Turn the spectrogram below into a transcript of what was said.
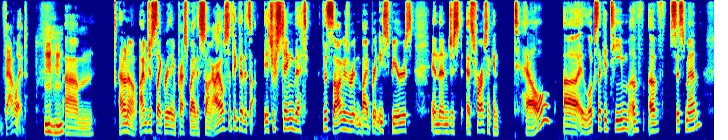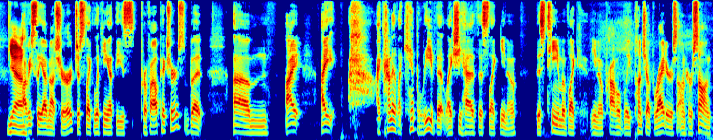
valid. Um, I don't know. I'm just like really impressed by this song. I also think that it's interesting that this song is written by Britney Spears. And then just as far as I can tell, uh, it looks like a team of, of cis men Yeah. obviously i'm not sure just like looking at these profile pictures but um i i i kind of like can't believe that like she has this like you know this team of like you know probably punch up writers on her song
